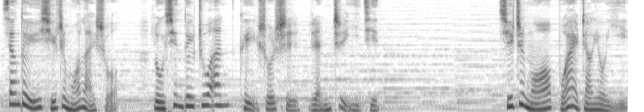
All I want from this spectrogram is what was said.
相对于徐志摩来说，鲁迅对朱安可以说是仁至义尽。徐志摩不爱张幼仪，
